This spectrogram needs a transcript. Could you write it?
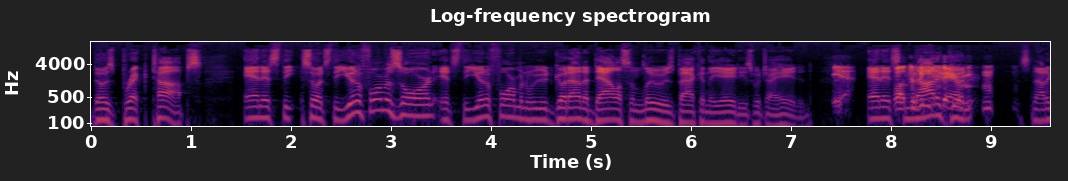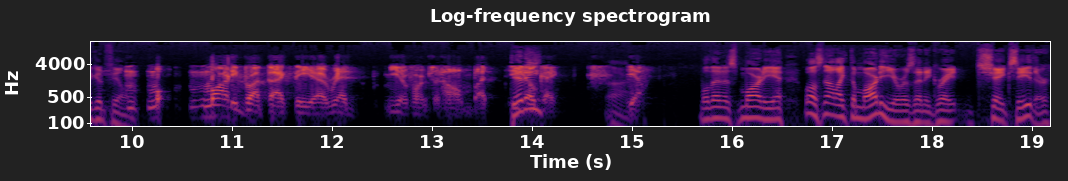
those brick tops. And it's the so it's the uniform of Zorn. It's the uniform when we would go down to Dallas and lose back in the '80s, which I hated. Yeah. And it's Well, not a fair, good. It's not a good feeling. M- Marty brought back the uh, red uniforms at home, but Did he? okay. Yeah. Well, then it's Marty. Well, it's not like the Marty year was any great shakes either.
